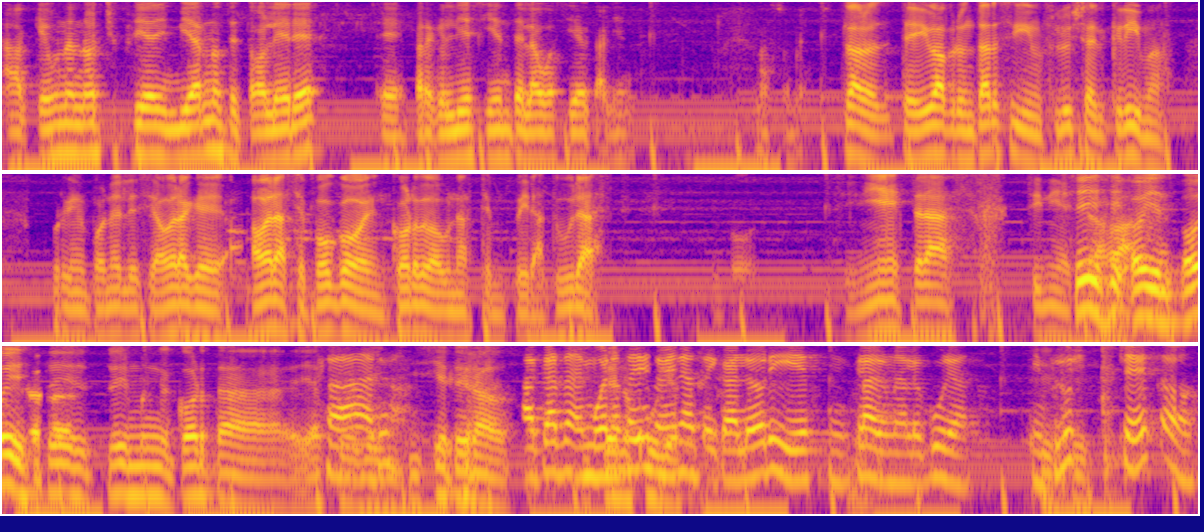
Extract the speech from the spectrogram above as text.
a que una noche fría de invierno te tolere para que el día siguiente el agua siga caliente, más o menos. Claro, te iba a preguntar si influye el clima. Porque ponerle, si ahora que, ahora hace poco en Córdoba unas temperaturas siniestras, siniestras. Sí, sí, hoy, hoy estoy, en manga corta y hace 27 grados. Acá en Buenos Aires también hace calor y es, claro, una locura. ¿Influye eso?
